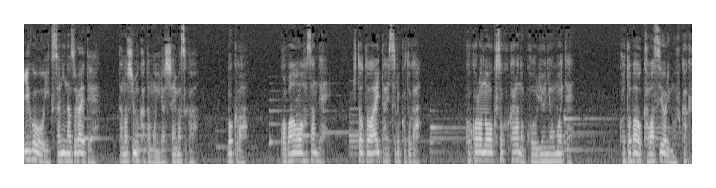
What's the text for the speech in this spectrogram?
囲碁を戦になぞらえて楽しむ方もいらっしゃいますが僕は5番を挟んで人と相対することが心の奥底からの交流に思えて言葉を交わすよりも深く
